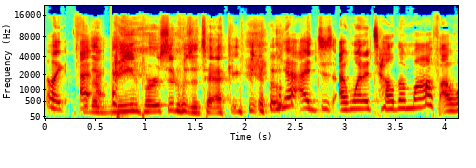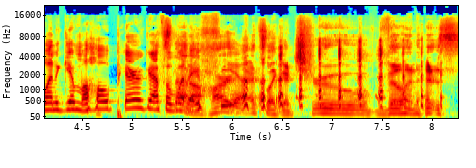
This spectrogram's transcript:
like I, the mean person who's attacking you. Yeah, I just I want to tell them off. I want to give them a whole paragraph of what I heart. feel. That's like a true villainous.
